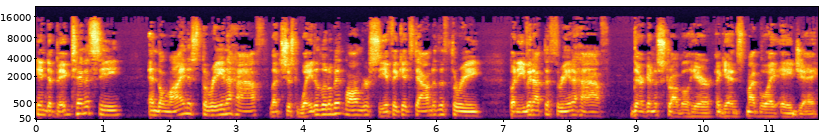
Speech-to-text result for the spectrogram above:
into Big Tennessee, and the line is three and a half. Let's just wait a little bit longer, see if it gets down to the three. But even at the three and a half, they're going to struggle here against my boy AJ.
